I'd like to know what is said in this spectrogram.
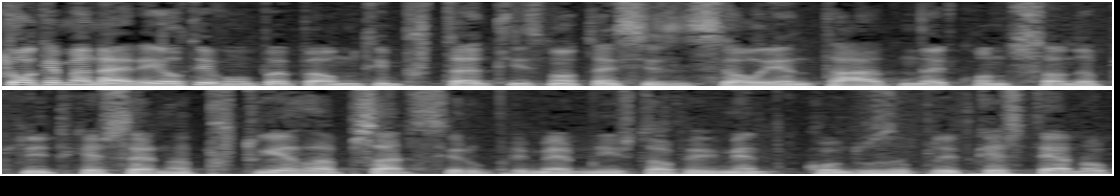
De qualquer maneira, ele teve um papel muito importante e isso não tem sido salientado na condução da política externa portuguesa, apesar de ser o primeiro-ministro, obviamente, que conduz a política externa, o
